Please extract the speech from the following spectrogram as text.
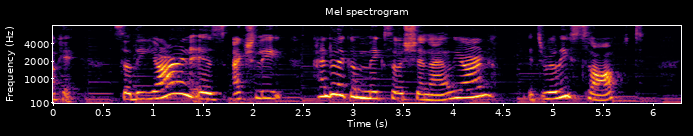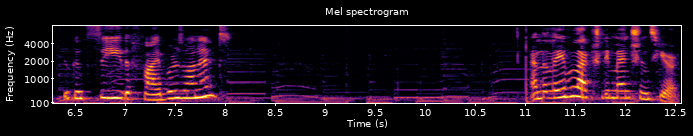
Okay, so the yarn is actually kind of like a mix of a chenille yarn. It's really soft. You can see the fibers on it. And the label actually mentions here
